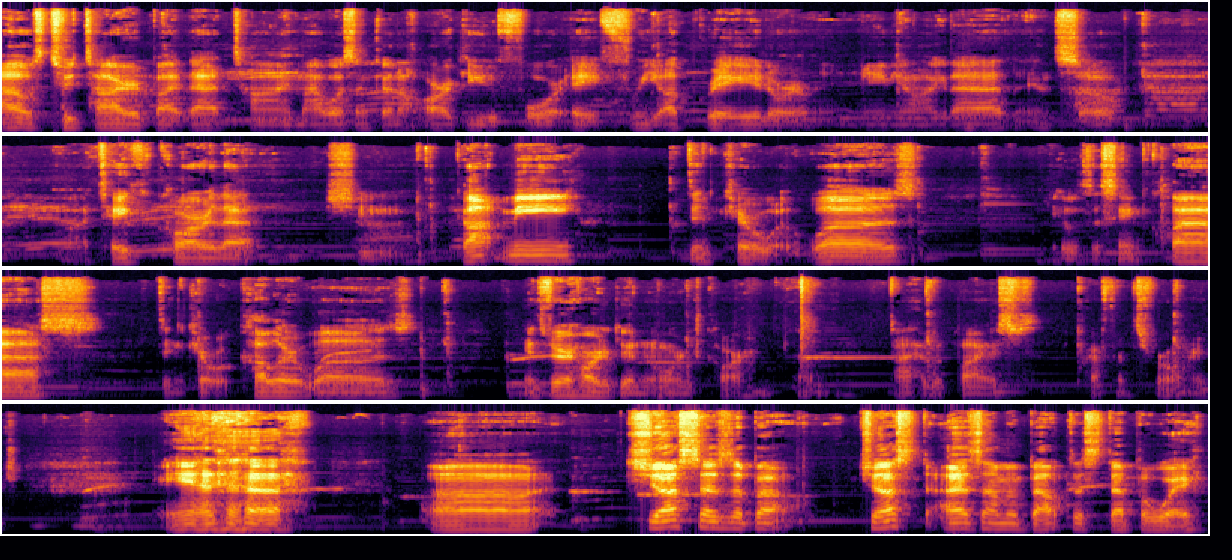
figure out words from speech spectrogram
I was too tired by that time. I wasn't going to argue for a free upgrade or anything like that. And so I take a car that she got me, didn't care what it was. It was the same class, didn't care what color it was. It's very hard to get an orange car. Uh, I have a bias preference for orange. And uh, uh, just as about just as I'm about to step away,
